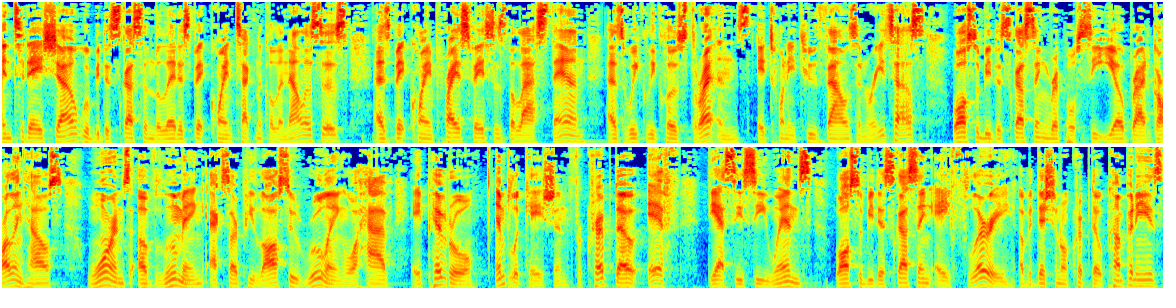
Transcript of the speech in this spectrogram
In today's show, we'll be discussing the latest Bitcoin technical analysis as Bitcoin price faces the last stand as weekly close threatens a 22,000 retest. We'll also be discussing Ripple CEO Brad Garlinghouse warns of looming XRP lawsuit ruling will have a pivotal implication for crypto if the SEC wins. We'll also be discussing a flurry of additional crypto companies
